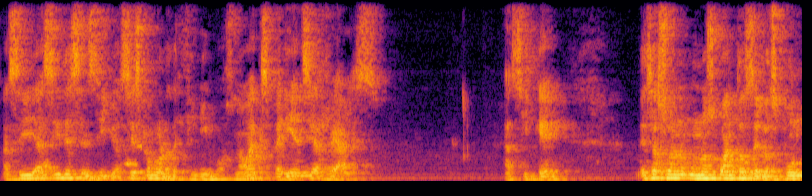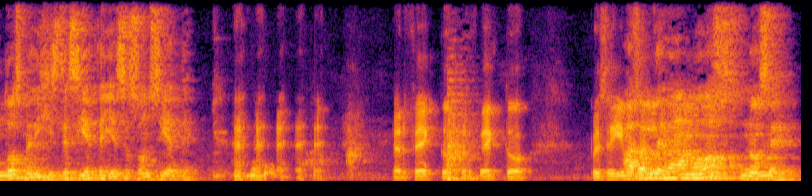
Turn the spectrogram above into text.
así, así de sencillo, así es como lo definimos, ¿no? Experiencias reales. Así que esos son unos cuantos de los puntos. Me dijiste siete y esos son siete. perfecto, perfecto. Pues seguimos. ¿A dónde vamos? No sé.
